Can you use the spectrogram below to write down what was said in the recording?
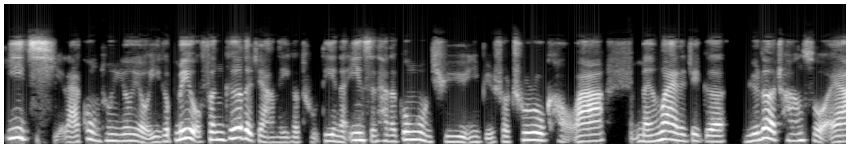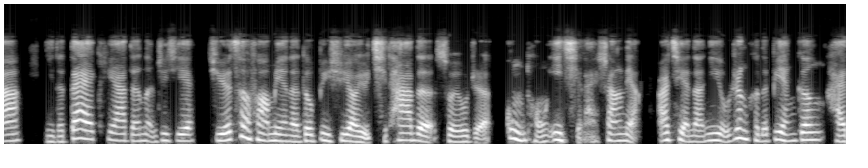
一起来共同拥有一个没有分割的这样的一个土地呢，因此它的公共区域，你比如说出入口啊、门外的这个娱乐场所呀、你的 deck 呀等等这些决策方面呢，都必须要有其他的所有者共同一起来商量，而且呢，你有任何的变更，还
